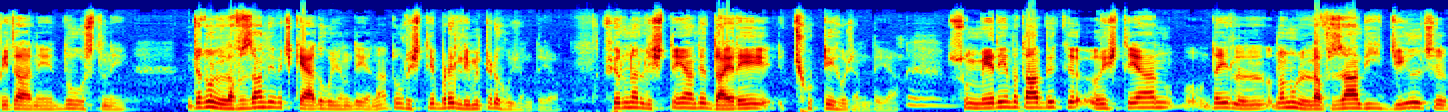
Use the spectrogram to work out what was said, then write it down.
ਪਿਤਾ ਨੇ ਦੋਸਤ ਨੇ ਜਦੋਂ ਲਫ਼ਜ਼ਾਂ ਦੇ ਵਿੱਚ ਕੈਦ ਹੋ ਜਾਂਦੇ ਆ ਨਾ ਤਾਂ ਉਹ ਰਿਸ਼ਤੇ ਬੜੇ ਲਿਮਿਟਿਡ ਹੋ ਜਾਂਦੇ ਆ। ਫਿਰ ਉਹਨਾਂ ਰਿਸ਼ਤਿਆਂ ਦੇ ਦਾਇਰੇ ਛੋਟੇ ਹੋ ਜਾਂਦੇ ਆ। ਸੋ ਮੇਰੇ ਮੁਤਾਬਿਕ ਰਿਸ਼ਤਿਆਂ ਦੇ ਉਹਨਾਂ ਨੂੰ ਲਫ਼ਜ਼ਾਂ ਦੀ ਜੇਲ੍ਹ 'ਚ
